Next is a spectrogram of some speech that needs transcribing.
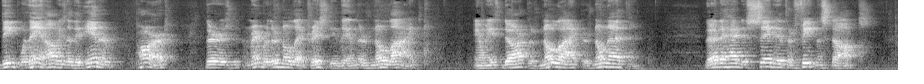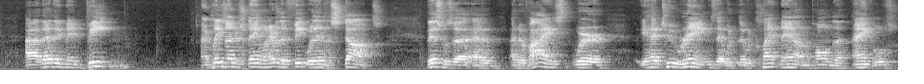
deep within. Obviously, the inner part. There's remember, there's no electricity then. There's no light. I mean, it's dark. There's no light. There's no nothing. There they had to sit at their feet in the stocks. Uh, there they'd been beaten. And please understand, whenever their feet were in the stocks, this was a, a, a device where you had two rings that would that would clamp down upon the ankles,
